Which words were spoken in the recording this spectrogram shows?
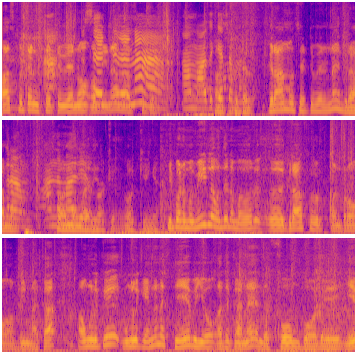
ஹாஸ்பிட்டல் செட் வேணும் அப்படின்னா ஆமாம் அதுக்கேற்ற ஹாஸ்பிட்டல் கிராமம் செட்டு வேணும்னா கிராமம். அந்த மாதிரி இருக்கு. ஓகேங்க இப்போ நம்ம வீட்டில் வந்து நம்ம ஒரு கிராஃப்ட் ஒர்க் பண்ணுறோம் அப்படின்னாக்கா அவங்களுக்கு உங்களுக்கு என்னென்ன தேவையோ அதுக்கான இந்த foam board A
